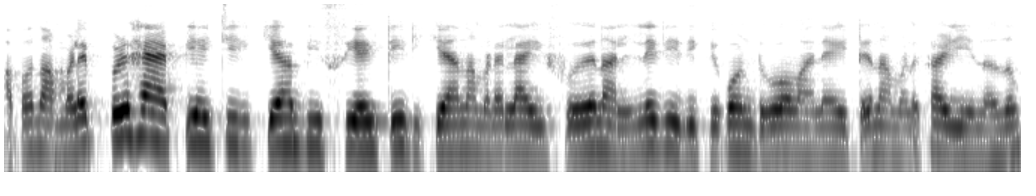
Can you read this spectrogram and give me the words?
അപ്പോൾ നമ്മളെപ്പോഴും ഹാപ്പി ആയിട്ടിരിക്കുക ബിസി ആയിട്ടിരിക്കുക നമ്മുടെ ലൈഫ് നല്ല രീതിക്ക് കൊണ്ടുപോകാനായിട്ട് നമ്മൾ കഴിയുന്നതും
